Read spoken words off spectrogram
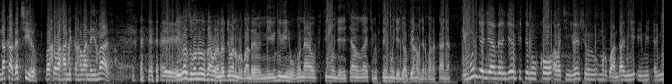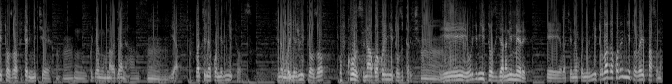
n'aka gaciro. Bakabahanika nka ba neymar. Eh, ibibazo ubona uzahura na byo hano mu Rwanda ni ibi nk'ibihe ubona ufite impungenge cyangwa ikintu ufite impungenge wabwira nk'abanyarwanda kanya impungenge ya mbere ngewe mfite ni uko abakinnyi benshi mu rwanda imyitozo bafite ni mikeya. Mm, kugira ngo umuntu abajyane hanze. Yeah. bakeneye kongera imyitozo. Bakeneye kongera imyitozo. Of course ntabwo wakora imyitozo utarya. Eh, burya imyitozo ijyana n'imere bakeneye kongera imyitozo bagakora imyitozo ari personal.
